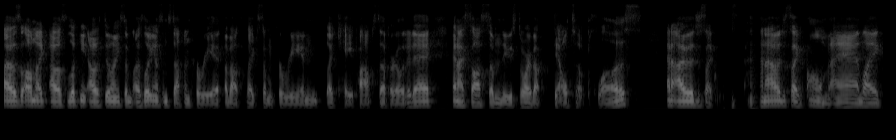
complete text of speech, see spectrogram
I was on like I was looking I was doing some I was looking at some stuff in Korea about like some Korean like K-pop stuff earlier today, and I saw some news story about Delta Plus, and I was just like, and I was just like, oh man, like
